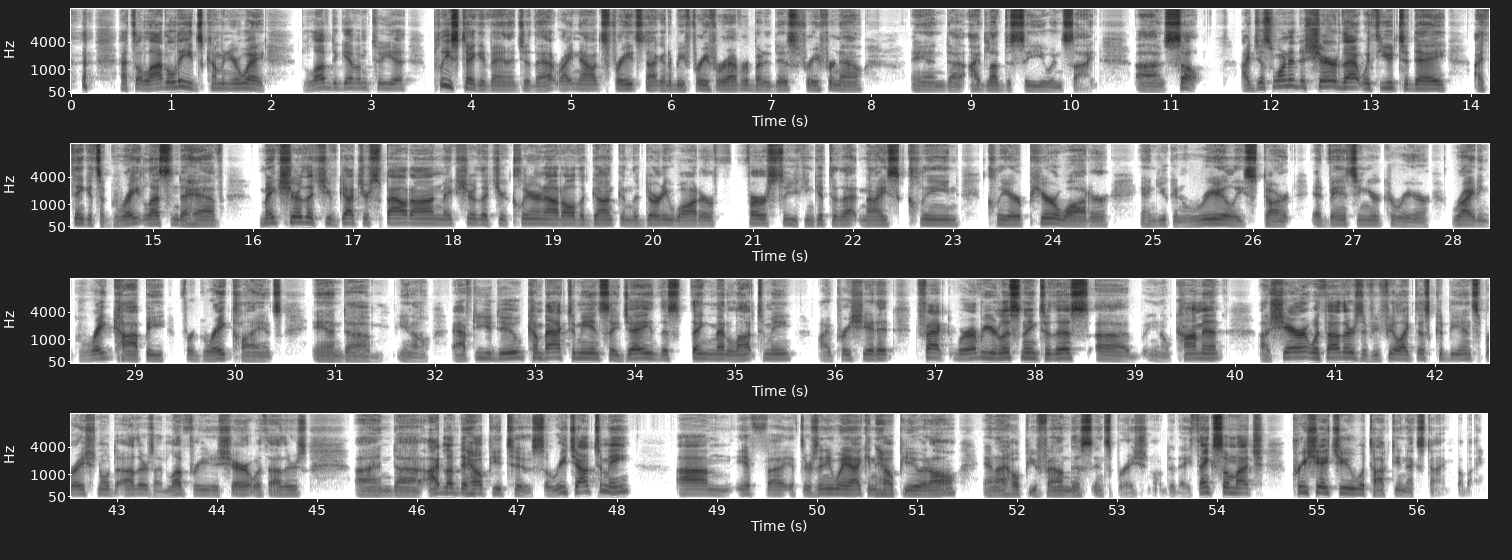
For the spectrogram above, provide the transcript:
that's a lot of leads coming your way. Love to give them to you. Please take advantage of that. Right now, it's free. It's not going to be free forever, but it is free for now. And uh, I'd love to see you inside. Uh, so I just wanted to share that with you today. I think it's a great lesson to have. Make sure that you've got your spout on. Make sure that you're clearing out all the gunk and the dirty water first so you can get to that nice, clean, clear, pure water and you can really start advancing your career, writing great copy for great clients. And, um, you know, after you do, come back to me and say, Jay, this thing meant a lot to me. I appreciate it. In fact, wherever you're listening to this, uh, you know, comment, uh, share it with others if you feel like this could be inspirational to others. I'd love for you to share it with others, and uh, I'd love to help you too. So reach out to me um, if uh, if there's any way I can help you at all. And I hope you found this inspirational today. Thanks so much. Appreciate you. We'll talk to you next time. Bye bye.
